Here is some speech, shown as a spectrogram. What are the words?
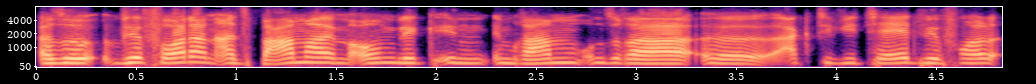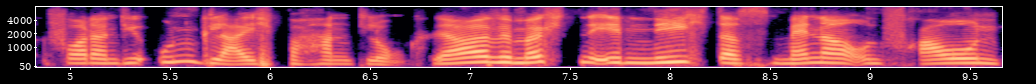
Also wir fordern als Barmer im Augenblick in, im Rahmen unserer äh, Aktivität, wir fordern die Ungleichbehandlung. Ja, wir möchten eben nicht, dass Männer und Frauen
